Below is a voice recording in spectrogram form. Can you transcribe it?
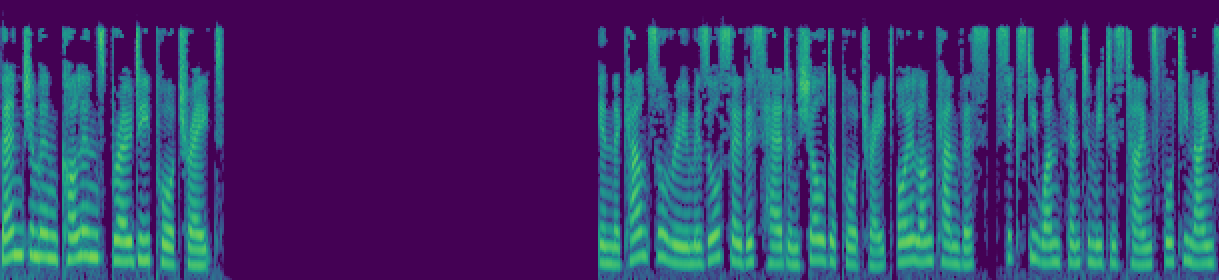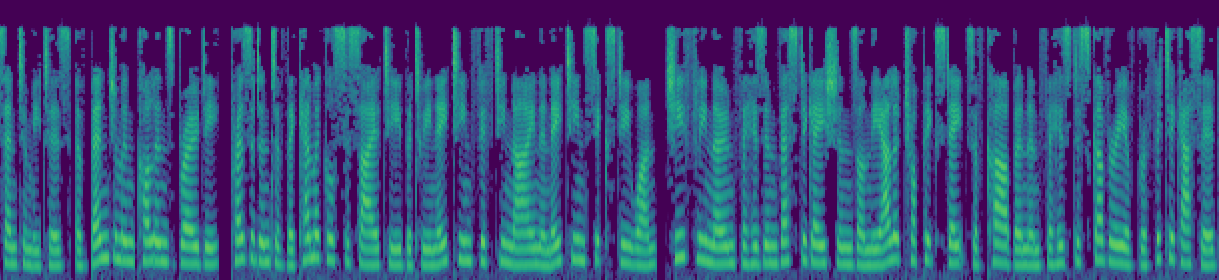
Benjamin Collins Brodie portrait In the council room is also this head and shoulder portrait oil on canvas, 61 cm x 49 cm of Benjamin Collins Brodie, president of the Chemical Society between 1859 and 1861, chiefly known for his investigations on the allotropic states of carbon and for his discovery of graphitic acid.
